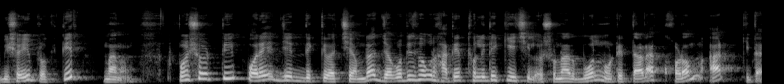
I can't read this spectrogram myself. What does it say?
বিষয়ী প্রকৃতির মানুষ পঁয়ষট্টি পরে যে দেখতে পাচ্ছি আমরা, জগদীশবাবুর হাতের থলিতে কী ছিল? সোনার বোল, নোটের তাড়া, খড়ম আর কিতা।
